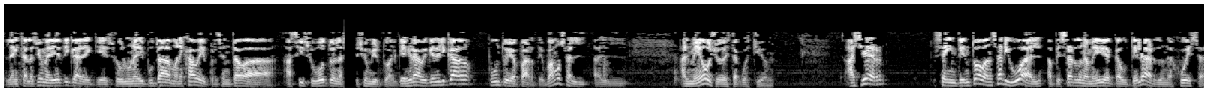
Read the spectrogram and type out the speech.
la instalación mediática de que solo una diputada manejaba y presentaba así su voto en la sesión virtual, que es grave, que es delicado, punto y aparte. Vamos al, al, al meollo de esta cuestión. Ayer se intentó avanzar igual, a pesar de una medida cautelar de una jueza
